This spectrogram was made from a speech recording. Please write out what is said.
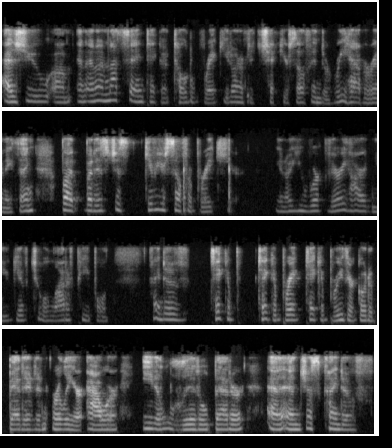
As you um, and, and i'm not saying take a total break. You don't have to check yourself into rehab or anything but but it's just give yourself a break here you know you work very hard and you give to a lot of people. Kind of take a take a break take a breather go to bed at an earlier hour eat a little better and, and just kind of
